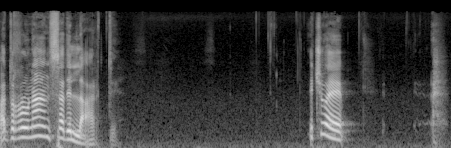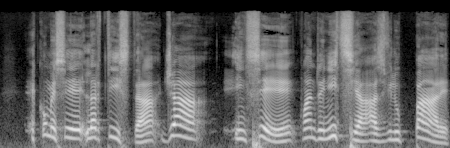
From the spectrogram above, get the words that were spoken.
padronanza dell'arte. E cioè è come se l'artista già in sé, quando inizia a sviluppare,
